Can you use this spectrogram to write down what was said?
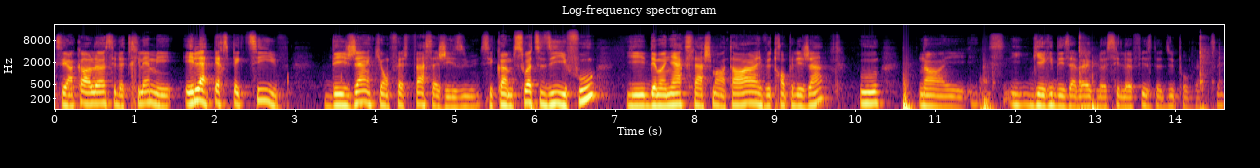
C'est encore là, c'est le trilemme et, la perspective des gens qui ont fait face à Jésus. C'est comme soit tu dis il est fou, il est démoniaque slash menteur, il veut tromper les gens, ou non, il, guérit des aveugles, c'est le Fils de Dieu pour vrai. tu sais.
